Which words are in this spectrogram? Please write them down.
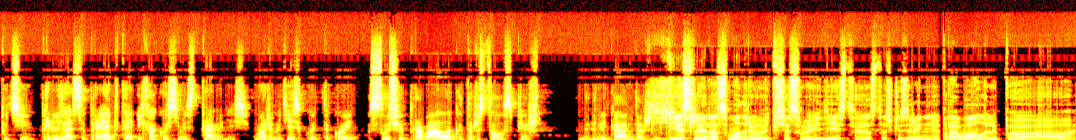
пути при реализации проекта и как вы с ними справились? Может быть, есть какой-то такой случай провала, который стал успешным? Наверняка он должен быть. Если рассматривать все свои действия с точки зрения провала или по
